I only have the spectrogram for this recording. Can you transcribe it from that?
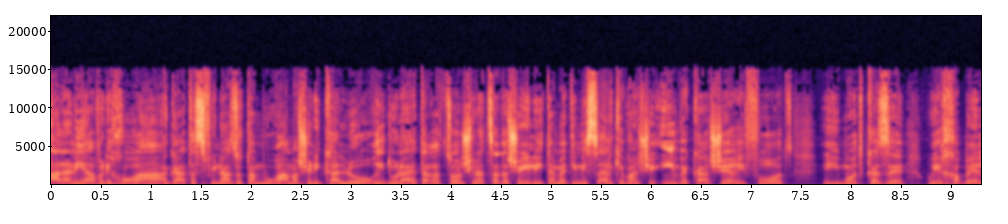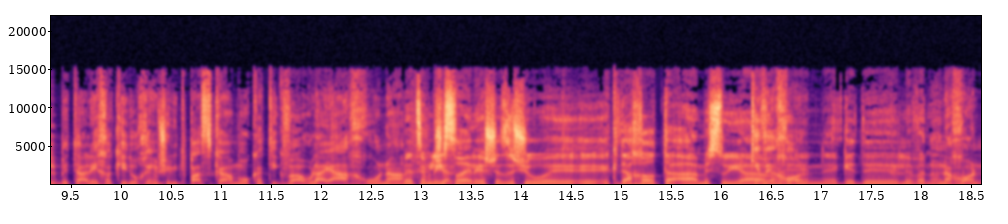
על הנייר ולכאורה, הגעת הספינה הזאת אמורה, מה שנקרא, להוריד אולי את הרצון של הצד השני להתעמת עם ישראל, כיוון שאם וכאשר יפרוץ עימות כזה, הוא יחבל בתהליך הקידוחים שנתפס כאמור כתקווה אולי האחרונה. בעצם של... לישראל יש איזשהו אה, אה, אקדח הרתעה מסוים כביכול. אה, נגד אה, לבנון. נכון,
